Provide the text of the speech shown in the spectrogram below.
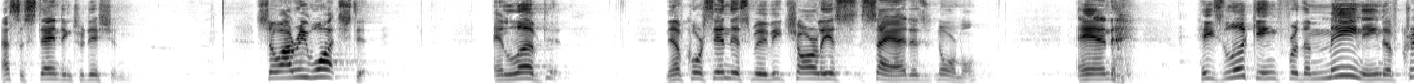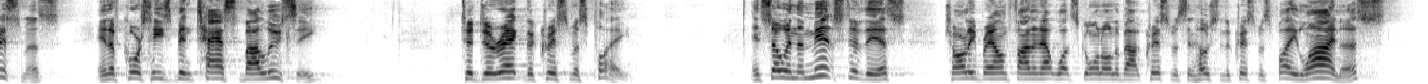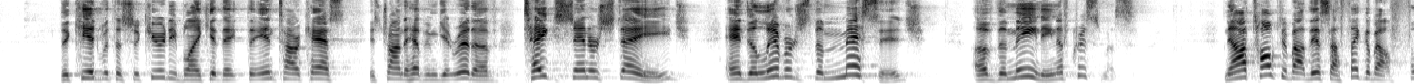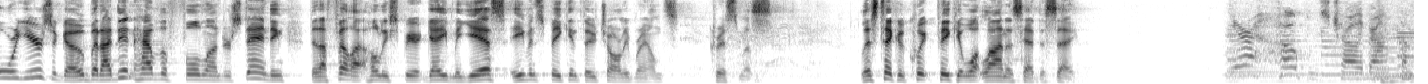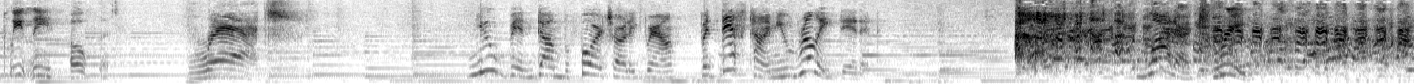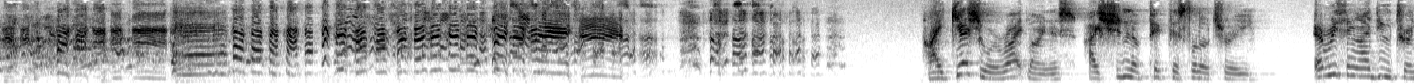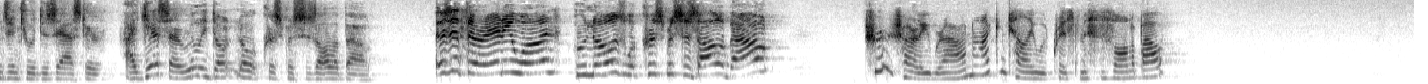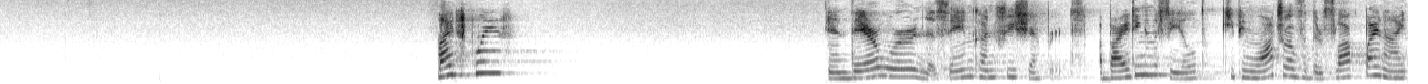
That's a standing tradition. So I rewatched it and loved it. Now, of course, in this movie, Charlie is sad as normal, and he's looking for the meaning of Christmas. And of course, he's been tasked by Lucy to direct the Christmas play. And so, in the midst of this, Charlie Brown finding out what's going on about Christmas and hosting the Christmas play, Linus, the kid with the security blanket that the entire cast is trying to help him get rid of, takes center stage and delivers the message of the meaning of Christmas. Now, I talked about this, I think, about four years ago, but I didn't have the full understanding that I felt like Holy Spirit gave me. Yes, even speaking through Charlie Brown's Christmas. Let's take a quick peek at what Linus had to say. Charlie Brown. Completely hopeless. Rats. You've been dumb before, Charlie Brown, but this time you really did it. what a treat! I guess you were right, Linus. I shouldn't have picked this little tree. Everything I do turns into a disaster. I guess I really don't know what Christmas is all about. Isn't there anyone who knows what Christmas is all about? Sure, Charlie Brown. I can tell you what Christmas is all about. Lights, please. And there were in the same country shepherds, abiding in the field, keeping watch over their flock by night.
